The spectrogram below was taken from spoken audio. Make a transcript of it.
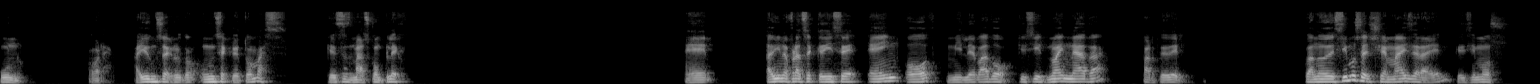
Uno. Ahora, hay un secreto, un secreto más, que ese es más complejo. Eh, hay una frase que dice, Ein od mi levado, quiere decir, no hay nada aparte de él. Cuando decimos el Shema Israel, que decimos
